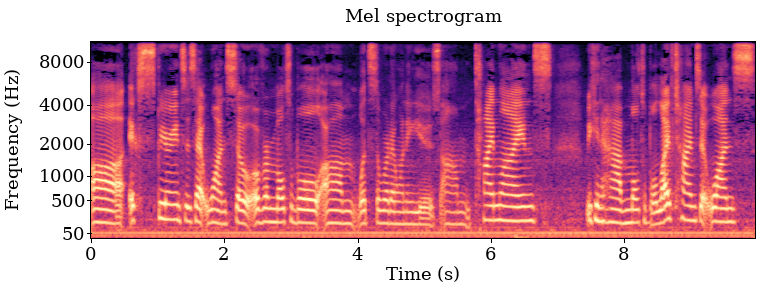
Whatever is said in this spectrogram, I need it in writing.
uh, experiences at once, so over multiple, um, what's the word I want to use? Um, timelines, we can have multiple lifetimes at once.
